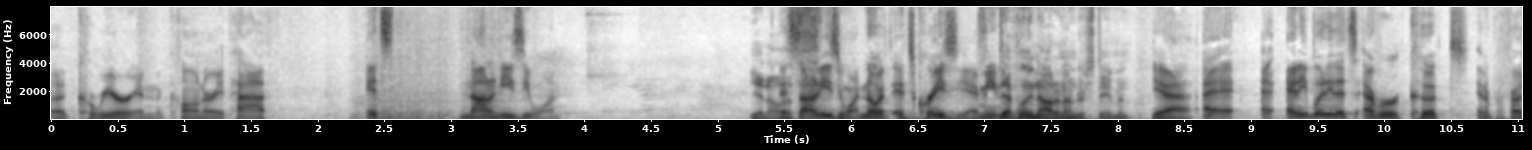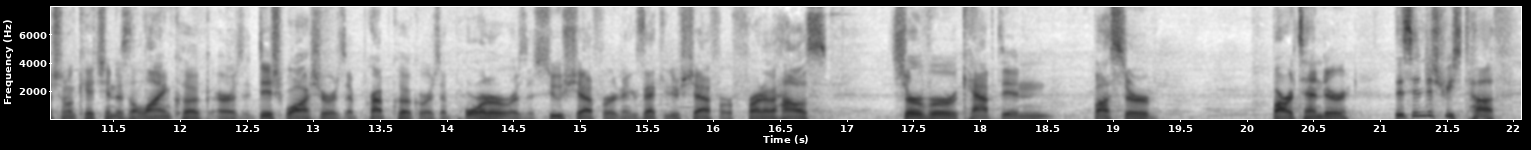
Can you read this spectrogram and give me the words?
a career in the culinary path, it's not an easy one. You know, It's not an easy one. No, it, it's crazy. I mean, Definitely not an understatement. yeah. I, I, anybody that's ever cooked in a professional kitchen as a line cook or as a dishwasher or as a prep cook or as a porter or as a sous chef or an executive chef or front of house server, captain, busser, bartender, this industry's tough.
